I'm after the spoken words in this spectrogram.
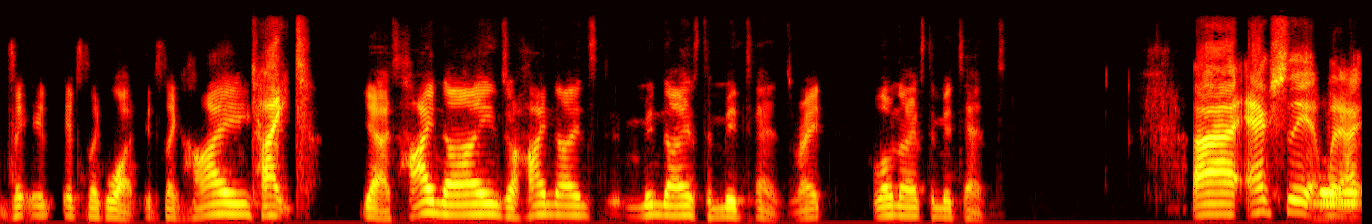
It's like it, it's like what? It's like high Tight. Yeah, it's high nines or high nines, mid nines to mid tens, right? Low nines to mid tens. Uh, actually, when I,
